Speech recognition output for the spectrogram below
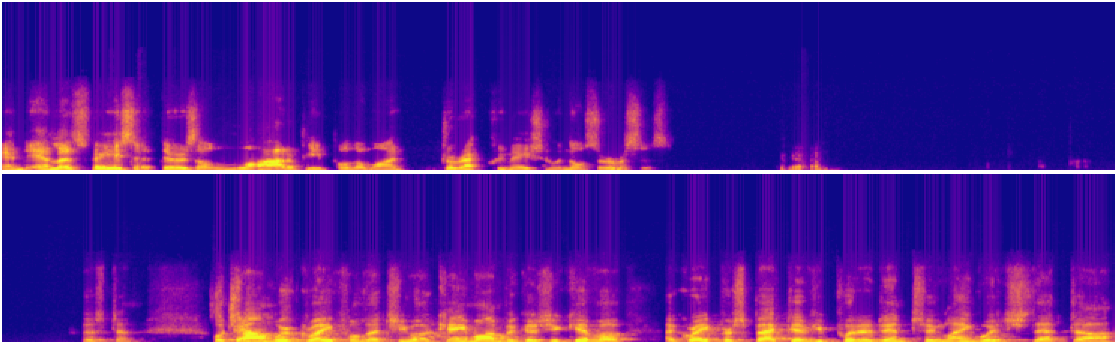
And, and let's face it, there's a lot of people that want direct cremation with no services. Yeah. Distant. Well, Tom, we're grateful that you uh, came on because you give a, a great perspective. You put it into language that uh,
